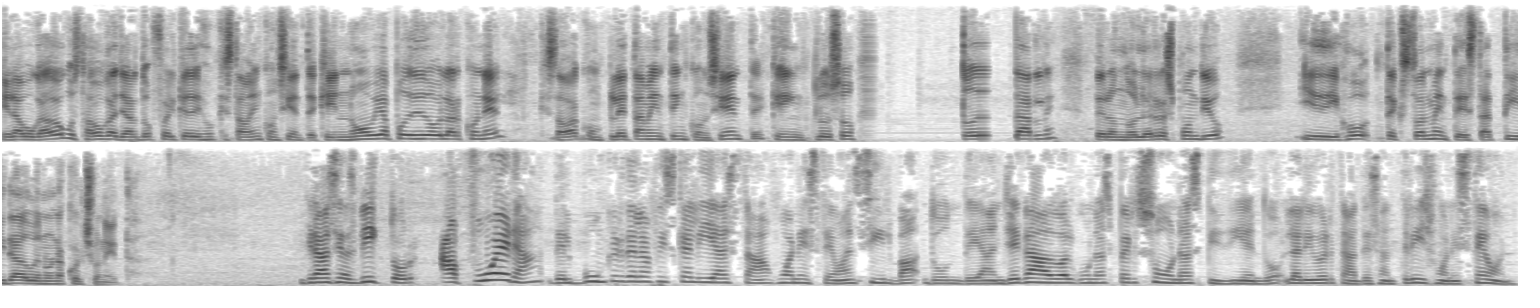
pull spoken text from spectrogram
El abogado Gustavo Gallardo fue el que dijo que estaba inconsciente, que no había podido hablar con él, que estaba completamente inconsciente, que incluso darle, pero no le respondió y dijo textualmente, está tirado en una colchoneta. Gracias, Víctor. Afuera del búnker de la Fiscalía está Juan Esteban Silva, donde han llegado algunas personas pidiendo la libertad de Santrich. Juan Esteban.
